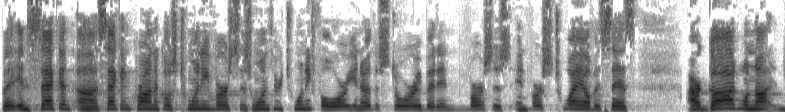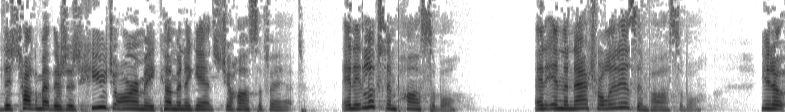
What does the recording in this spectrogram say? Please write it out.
But in second, uh, second Chronicles 20 verses 1 through 24, you know the story, but in verses, in verse 12 it says, our God will not, they're talking about there's this huge army coming against Jehoshaphat. And it looks impossible. And in the natural it is impossible. You know,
